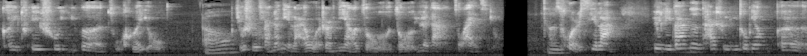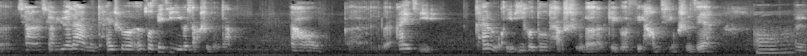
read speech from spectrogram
可以推出一个组合游，哦，就是反正你来我这儿，你也要走走约旦、走埃及，嗯。或者希腊，因为黎巴嫩它是离周边呃像像约旦嘛，开车呃坐飞机一个小时就到，然后呃埃及开罗也一个多小时的这个飞航行时间，哦，嗯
